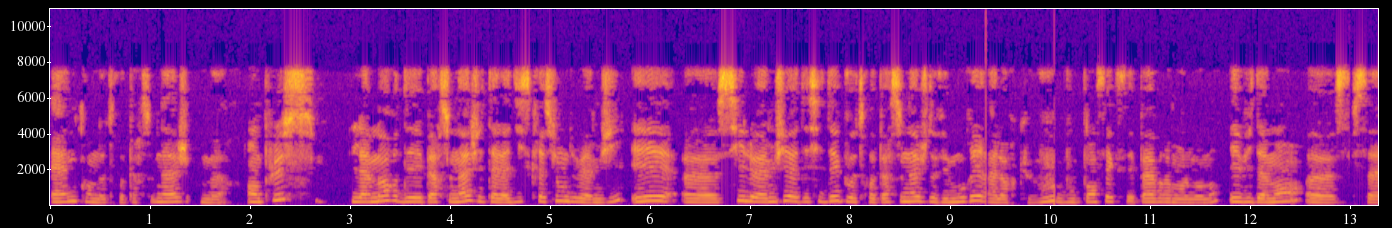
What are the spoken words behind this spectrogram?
haine quand notre personnage meurt. En plus, la mort des personnages est à la discrétion du MJ et euh, si le MJ a décidé que votre personnage devait mourir alors que vous vous pensez que c'est pas vraiment le moment, évidemment euh, ça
